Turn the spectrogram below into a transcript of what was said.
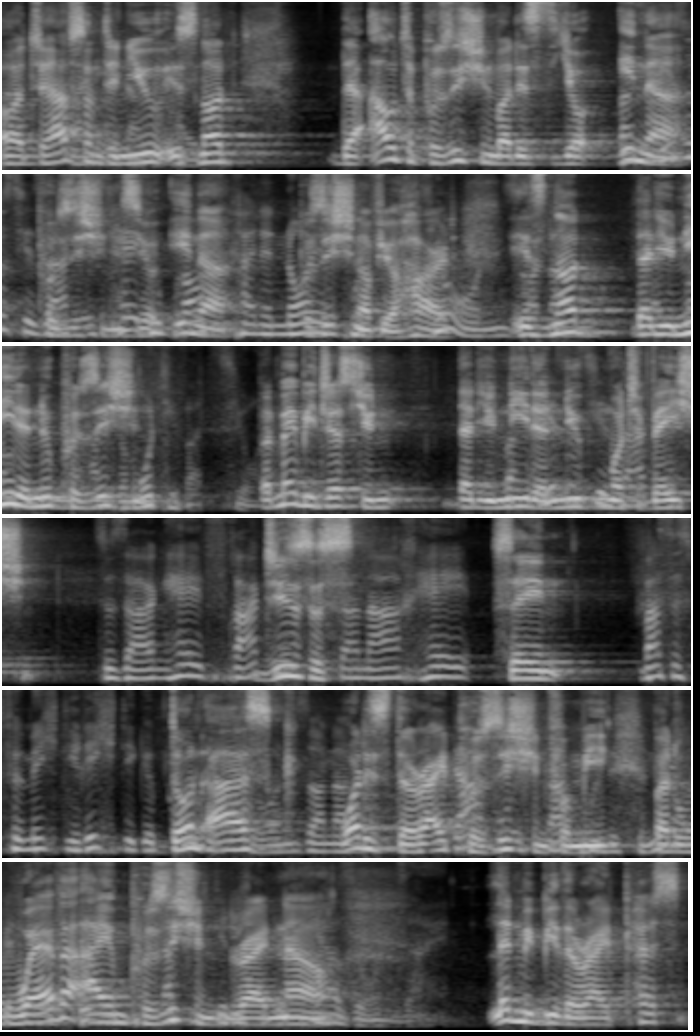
or to have something new, is not the outer position, but it's your inner Jesus hier sagt, position, it's your inner position of your heart. It's not that you need a new vielleicht brauchst du eine position, but maybe just you, that you need a new motivation. zu sagen, hey, Jesus is Saying, was ist für mich die richtige don't ask what is the right da, wo ich position for me, but wherever I am lass mich die positioned right now, let me be the right person.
